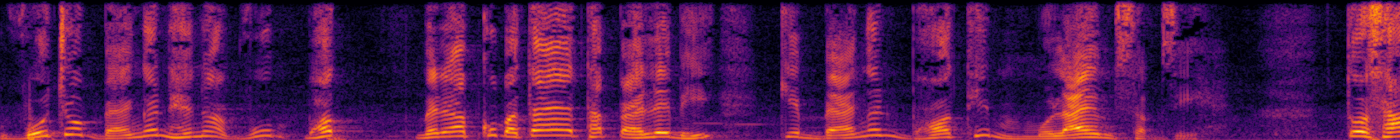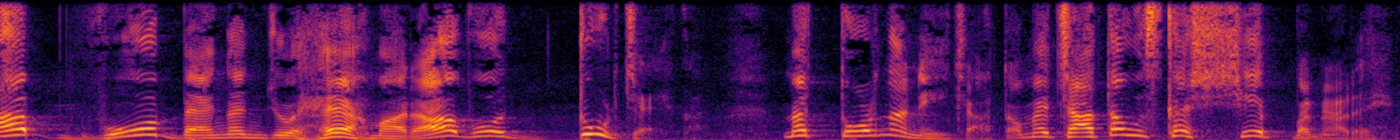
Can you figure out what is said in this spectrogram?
वो जो बैंगन है ना, वो बहुत, मैंने आपको बताया था पहले भी कि बैंगन बहुत ही मुलायम सब्ज़ी है। तो साहब, वो बैंगन जो है हमारा, वो टूट जाएगा। मैं तोड़ना नहीं चाहता मैं चाहता हूँ उसका शेप बना रहे।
